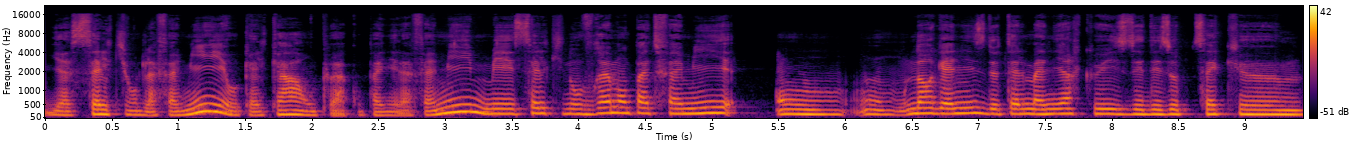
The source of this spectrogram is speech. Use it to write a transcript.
il y a celles qui ont de la famille, auquel cas on peut accompagner la famille, mais celles qui n'ont vraiment pas de famille, on, organise de telle manière qu'ils aient des obsèques euh,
